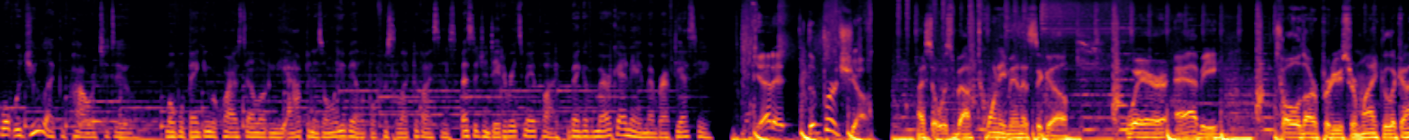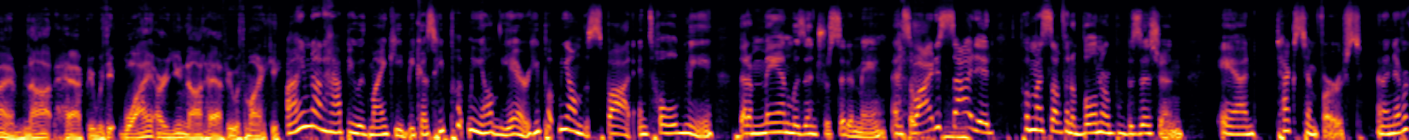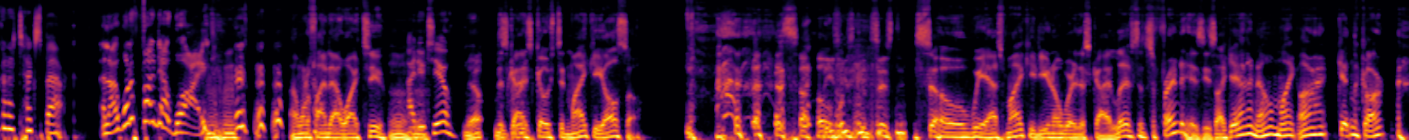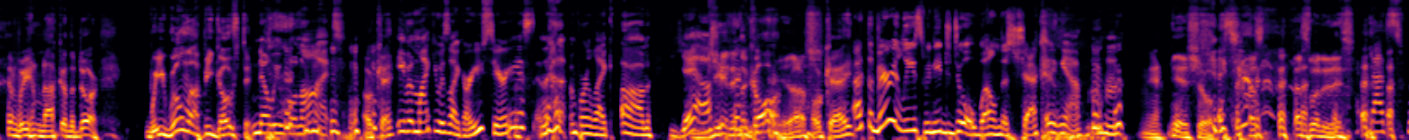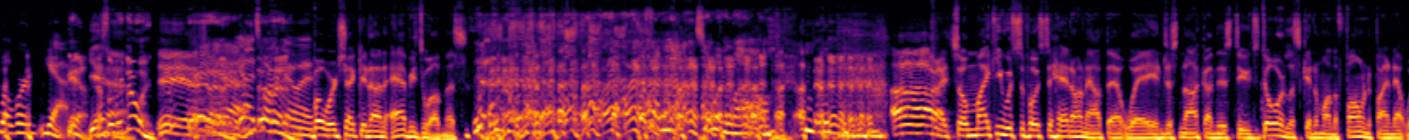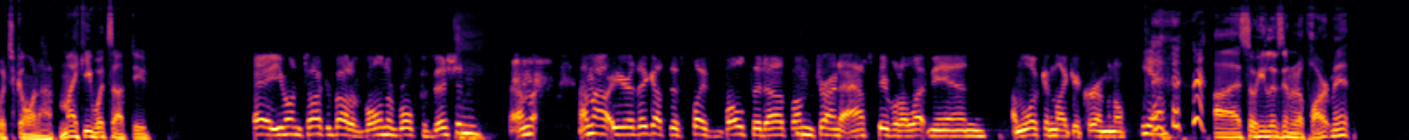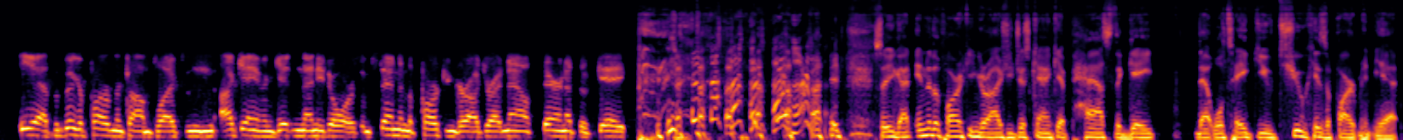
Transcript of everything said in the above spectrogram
What would you like the power to do? Mobile banking requires downloading the app and is only available for select devices. Message and data rates may apply. Bank of America and a member FDIC. Get it? The Bert Show. I saw it was about 20 minutes ago where Abby told our producer Mikey, look, I am not happy with you. Why are you not happy with Mikey? I'm not happy with Mikey because he put me on the air. He put me on the spot and told me that a man was interested in me. And so I decided to put myself in a vulnerable position and text him first. And I never got a text back. And I want to find out why. I want to find out why too. I do too. Yep. This guy's ghosted Mikey also. so, He's consistent. so we asked Mikey, do you know where this guy lives? It's a friend of his. He's like, yeah, I know. I'm like, all right, get in the car. and we're going to knock on the door. We will not be ghosted. No, we will not. Okay. Even Mikey was like, "Are you serious?" And we're like, "Um, yeah, Get in the car. Yes. Okay. At the very least, we need to do a wellness check. yeah." mhm. Yeah. Yeah, sure. That's, that's what it is. That's what we're yeah. Yeah, that's what we're doing. Yeah, yeah, yeah. Yeah, that's what we're doing. But we're checking on Abby's wellness. I'm not doing well. Uh, all right, so Mikey was supposed to head on out that way and just knock on this dude's door. Let's get him on the phone to find out what's going on. Mikey, what's up, dude? Hey, you want to talk about a vulnerable position? I'm I'm out here. They got this place bolted up. I'm trying to ask people to let me in. I'm looking like a criminal. yeah. Uh, so he lives in an apartment. Yeah, it's a big apartment complex, and I can't even get in any doors. I'm standing in the parking garage right now, staring at this gate. Right. So you got into the parking garage. You just can't get past the gate that will take you to his apartment yet.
